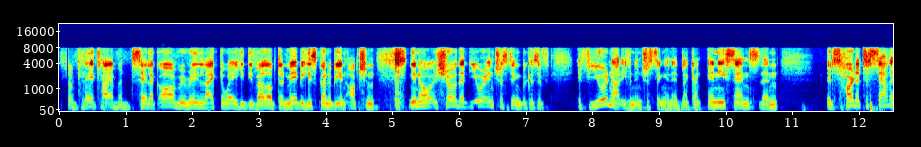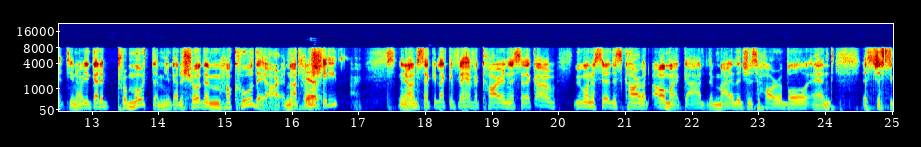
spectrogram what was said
some playtime and say like, oh, we really like the way he developed and maybe he's going to be an option. You know, show that you're interesting because if if you're not even interested in it, like on any sense, then it's harder to sell it. You know, you got to promote them. You got to show them how cool they are and not how yeah. shitty they are. You know, it's like like if they have a car and they say like, oh, we want to sell this car, but oh my god, the mileage is horrible and it's just a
